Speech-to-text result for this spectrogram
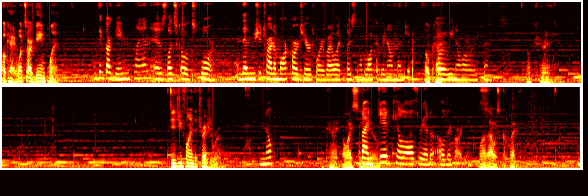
Okay, what's our game plan? I think our game plan is let's go explore. And then we should try to mark our territory by like placing a block every now and then too. That Okay. way we know where we've been. Okay. Did you find the treasure room? Nope. Okay. Oh, I see But I did kill all three other Elder Guardians. Wow, that was quick. Hmm.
